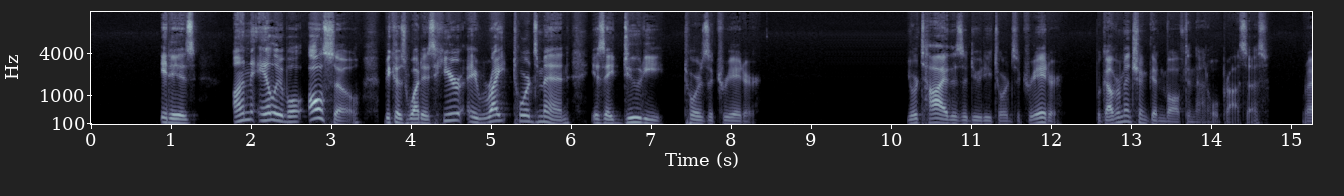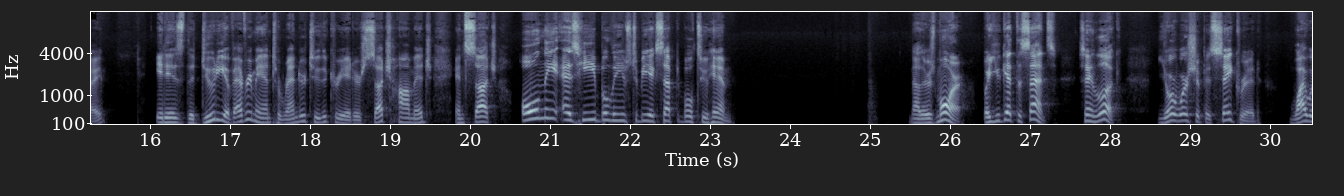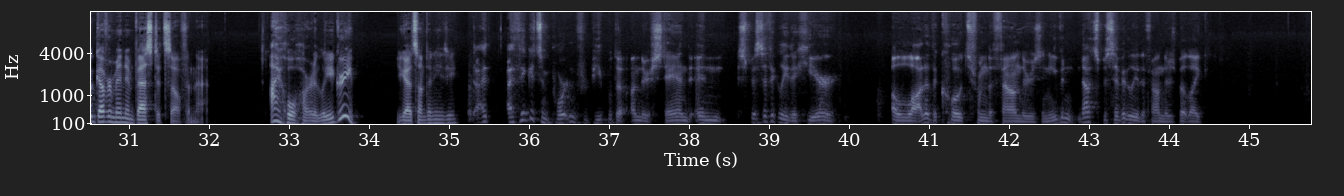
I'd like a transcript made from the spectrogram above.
It is unalienable also because what is here a right towards men is a duty towards the Creator. Your tithe is a duty towards the Creator, but government shouldn't get involved in that whole process, right? It is the duty of every man to render to the Creator such homage and such only as he believes to be acceptable to him. Now, there's more, but you get the sense. Saying, look, your worship is sacred. Why would government invest itself in that? I wholeheartedly agree. You got something easy? I, I think it's important for people to understand and specifically to hear a lot of the quotes from the founders and even not specifically the founders, but like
